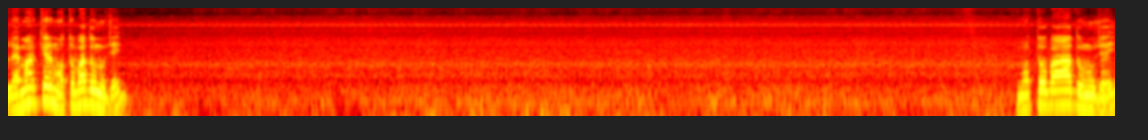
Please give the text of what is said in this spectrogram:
ল্যামার্কের মতবাদ অনুযায়ী মতবাদ অনুযায়ী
